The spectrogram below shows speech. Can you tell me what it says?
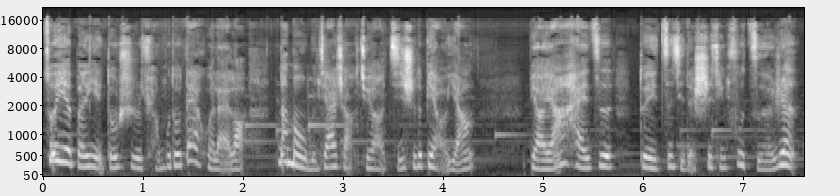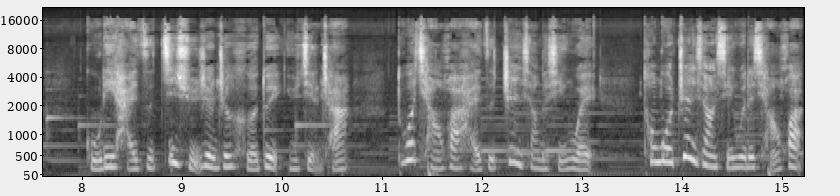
作业本也都是全部都带回来了，那么我们家长就要及时的表扬，表扬孩子对自己的事情负责任，鼓励孩子继续认真核对与检查，多强化孩子正向的行为，通过正向行为的强化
